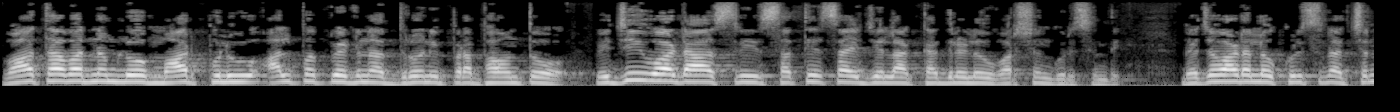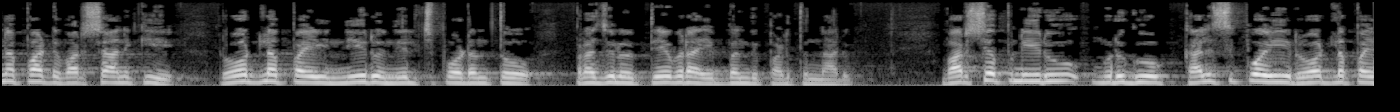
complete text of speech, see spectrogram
వాతావరణంలో మార్పులు అల్పపీడన ద్రోణి ప్రభావంతో విజయవాడ శ్రీ సత్యసాయి జిల్లా కదిలిలో వర్షం కురిసింది. బెజవాడలో కురిసిన చిన్నపాటి వర్షానికి రోడ్లపై నీరు నిలిచిపోవడంతో ప్రజలు తీవ్ర ఇబ్బంది పడుతున్నారు. వర్షపు నీరు మురుగు కలిసిపోయి రోడ్లపై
